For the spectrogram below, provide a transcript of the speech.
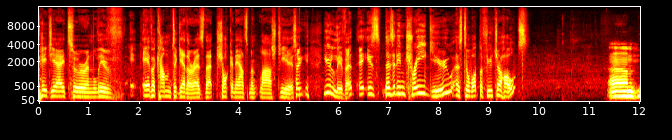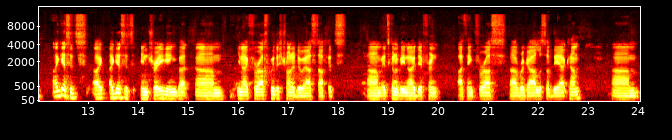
PGA Tour and LIV ever come together as that shock announcement last year? So you live it. Is does it intrigue you as to what the future holds? Um, I guess it's I, I guess it's intriguing, but um, you know, for us, we're just trying to do our stuff. It's um, it's going to be no different, I think, for us, uh, regardless of the outcome. Um,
